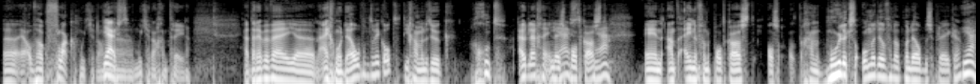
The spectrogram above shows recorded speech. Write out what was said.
eh, op welk vlak moet je dan, Juist. eh, moet je dan gaan trainen? Ja, daar hebben wij eh, een eigen model op ontwikkeld. Die gaan we natuurlijk goed uitleggen in deze podcast. Ja. En aan het einde van de podcast als, dan gaan we het moeilijkste onderdeel van dat model bespreken. ja.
